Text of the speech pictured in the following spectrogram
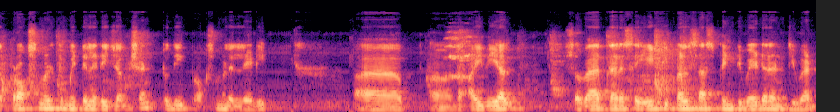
the proximal to middle LAD junction to the proximal LAD, the IVL. So where there is a 80 pulse has been divided and given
